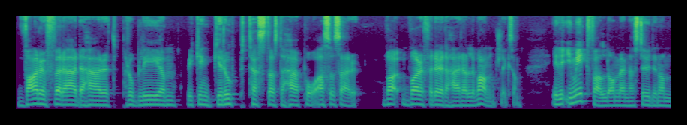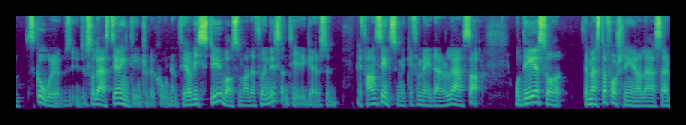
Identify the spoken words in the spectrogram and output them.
Varför är det här ett problem? Vilken grupp testas det här på? Alltså så här, var, varför är det här relevant? Liksom? I, I mitt fall då med den här studien om skor så läste jag inte introduktionen för jag visste ju vad som hade funnits sedan tidigare så det fanns inte så mycket för mig där att läsa. Och det är så det mesta forskningen jag läser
